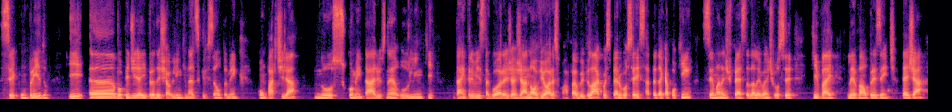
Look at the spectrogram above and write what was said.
ser cumprido. E uh, vou pedir aí para deixar o link na descrição também, compartilhar nos comentários né, o link da entrevista agora, já já, 9 horas, com o Rafael Bevilacqua. Espero vocês até daqui a pouquinho, semana de festa da Levante, você que vai levar o presente. Até já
